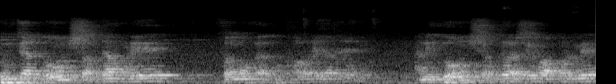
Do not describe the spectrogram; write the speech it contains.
तुमच्या दोन शब्दामुळे समोरचा दुखावला जातो आणि दोन शब्द असे वापरले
